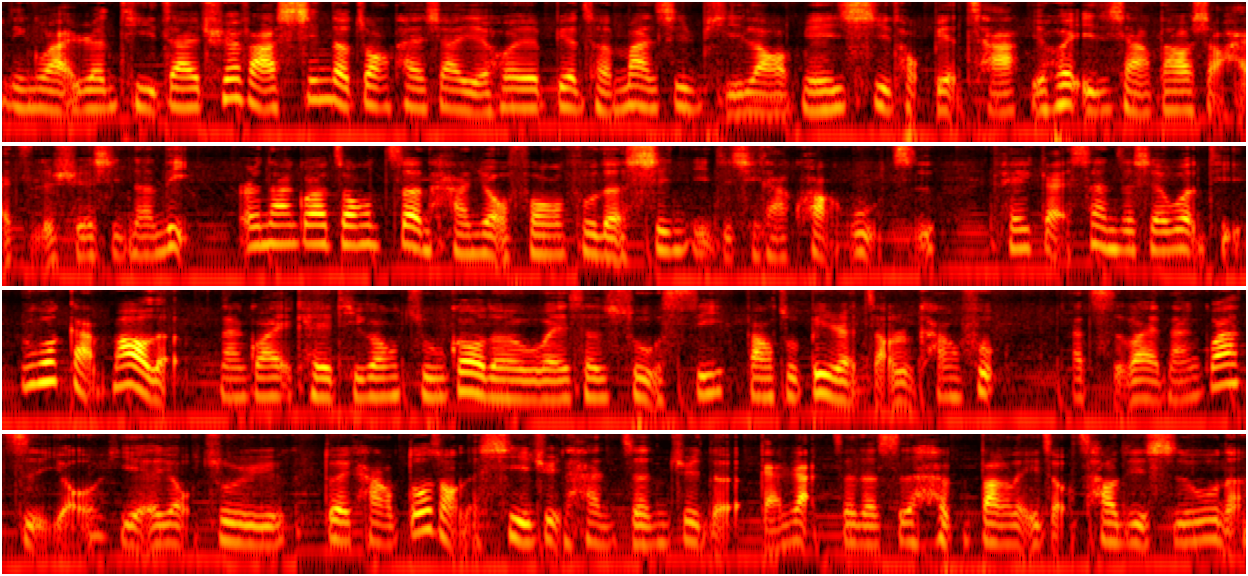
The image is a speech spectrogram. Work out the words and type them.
另外，人体在缺乏锌的状态下，也会变成慢性疲劳，免疫系统变差，也会影响到小孩子的学习能力。而南瓜中正含有丰富的锌以及其他矿物质，可以改善这些问题。如果感冒了，南瓜也可以提供足够的维生素 C，帮助病人早日康复。此外，南瓜籽油也有助于对抗多种的细菌和真菌的感染，真的是很棒的一种超级食物呢。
